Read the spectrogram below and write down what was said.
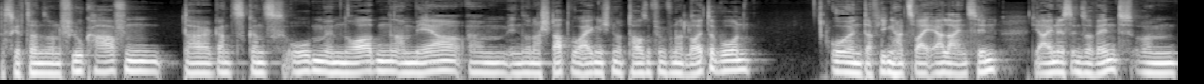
es gibt dann so einen Flughafen da ganz, ganz oben im Norden am Meer, ähm, in so einer Stadt, wo eigentlich nur 1500 Leute wohnen. Und da fliegen halt zwei Airlines hin. Die eine ist insolvent, ähm,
